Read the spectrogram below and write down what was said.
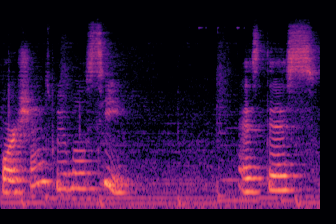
portions. We will see. Is this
